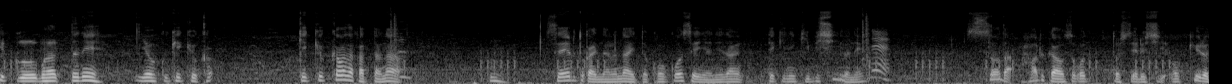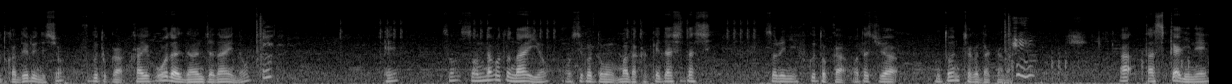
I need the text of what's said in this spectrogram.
結構回ったね。洋服結局か結局買わなかったな。うん。セールとかにならないと高校生には値段的に厳しいよね。ね。そうだ。はるかはお仕事してるしお給料とか出るんでしょ？服とか買い放題なんじゃないの？え？そそんなことないよ。お仕事もまだ駆け出しだし。それに服とか私は無頓着だから。あ確かにね。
